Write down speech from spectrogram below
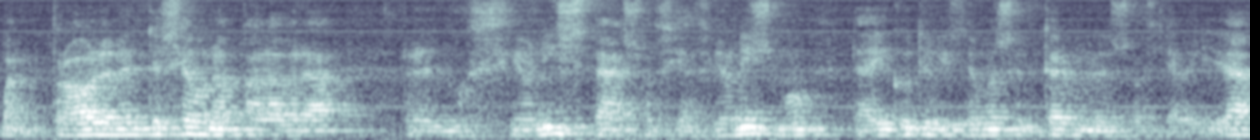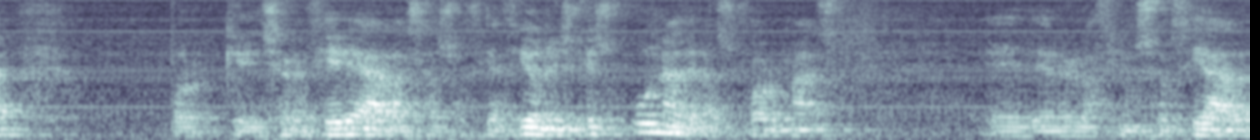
Bueno, probablemente sea una palabra reduccionista, asociacionismo, de ahí que utilicemos el término de sociabilidad, porque se refiere a las asociaciones, que es una de las formas eh, de relación social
